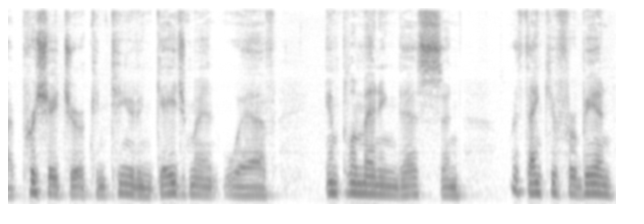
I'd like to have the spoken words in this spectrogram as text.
I appreciate your continued engagement with implementing this, and I want to thank you for being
